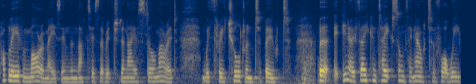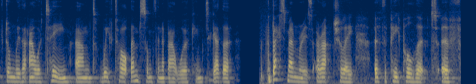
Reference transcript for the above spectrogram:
Probably even more amazing than that is that Richard and I are still married with three children to boot. But, you know, if they can take something out of what we've done with our team and we've taught them something about working together, the best memories are actually of the people that have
